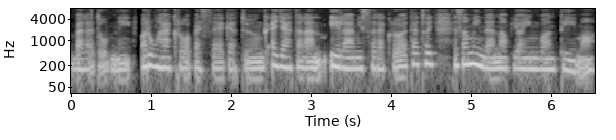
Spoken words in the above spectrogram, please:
beledobni. A ruhákról beszélgetünk, egyáltalán élelmiszerekről, tehát hogy ez a mindennapjainkban téma.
